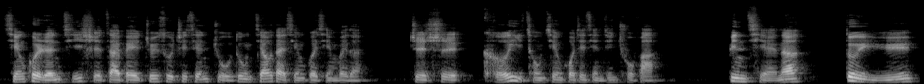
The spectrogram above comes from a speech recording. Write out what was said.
行贿人即使在被追诉之前主动交代行贿行为的，只是可以从轻或者减轻处罚，并且呢，对于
